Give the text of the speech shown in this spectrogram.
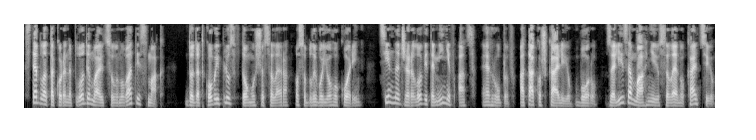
стебла та коренеплоди мають солонуватий смак. Додатковий плюс в тому, що селера, особливо його корінь, цінне джерело вітамінів АЦ, Е групи, а також калію, бору, заліза, магнію, селену, кальцію,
